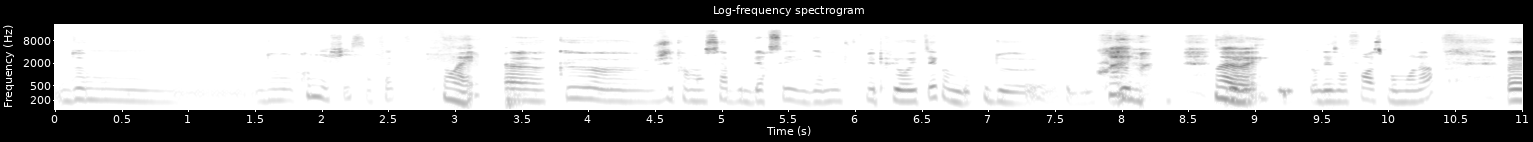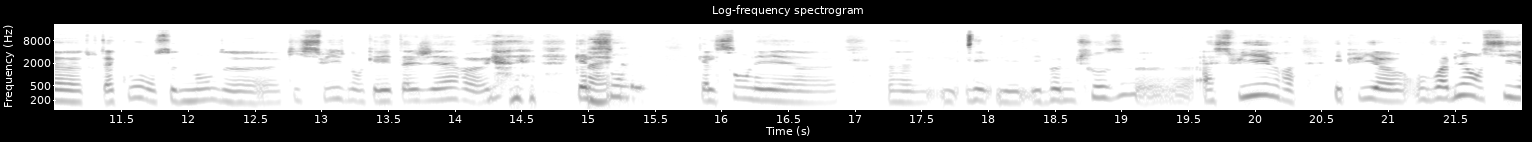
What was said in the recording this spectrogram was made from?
de, mon, de mon premier fils, en fait. Ouais. euh, que euh, j'ai commencé à bouleverser évidemment toutes mes priorités, comme beaucoup de, comme beaucoup de, de Ouais, gens qui ont des enfants à ce moment-là. Tout à coup, on se demande qui suis-je, dans quelle étagère, Ouais. sont les, quelles sont les, euh, euh, les, les- les bonnes choses euh, à suivre. Et puis, euh, on voit bien aussi,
